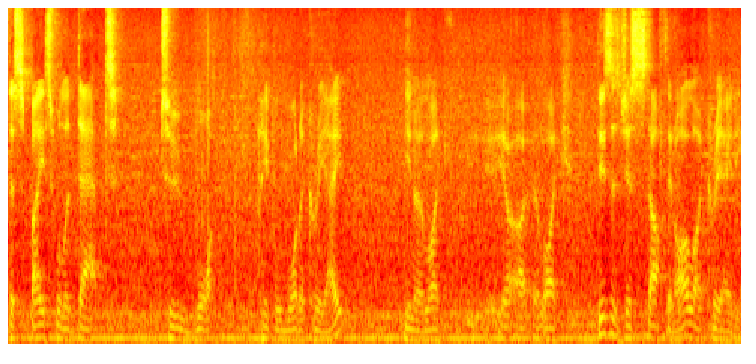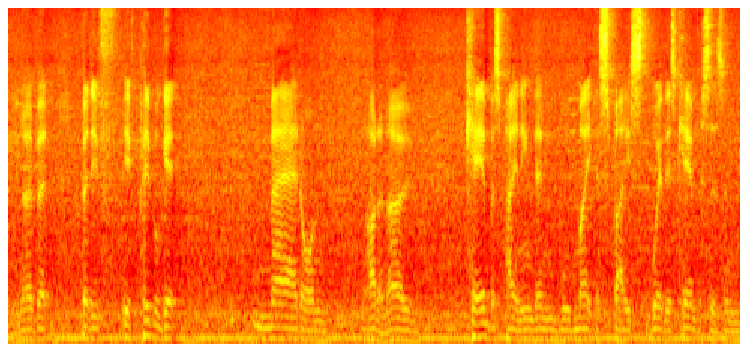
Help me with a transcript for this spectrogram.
the space will adapt to what people want to create. You know, like, you know, I, like this is just stuff that I like creating. You know, but but if if people get mad on, I don't know, canvas painting, then we'll make a space where there's canvases and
